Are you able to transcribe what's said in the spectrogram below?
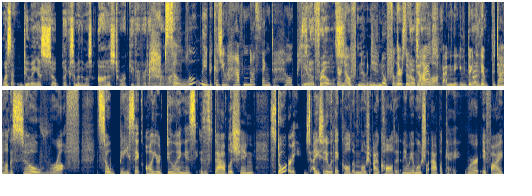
wasn't doing a soap like some of the most honest work you've ever done in your life? Absolutely, because you have nothing to help you. There's no frills. There are no no no. fr- There's no, No frills. dialogue. I mean, you, the, Right. the, the dialogue is so rough, it's so basic. All you're doing is is establishing story. I used to do what they called emotion. I called it anyway, emotional applique, where if I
